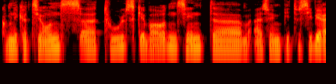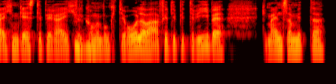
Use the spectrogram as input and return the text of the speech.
Kommunikationstools geworden sind, äh, also im B2C-Bereich, im Gästebereich, mhm. Willkommen.tirol, aber auch für die Betriebe, gemeinsam mit der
